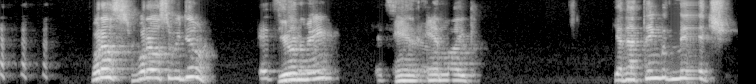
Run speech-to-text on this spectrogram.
what else? What else are we doing? It's You know what I mean? It's and true. and like yeah that thing with mitch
